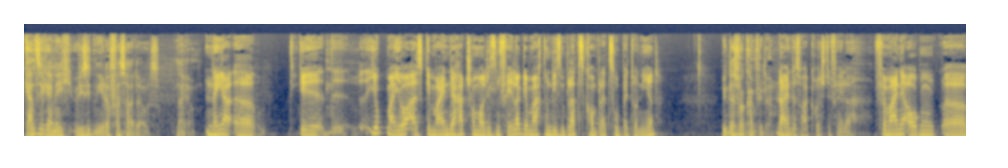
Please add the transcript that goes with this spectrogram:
ganz sicher nicht, wie sieht denn ihre Fassade aus? Naja. Naja, äh, die, die Juckmajor als Gemeinde hat schon mal diesen Fehler gemacht und diesen Platz komplett zu betoniert. Nee, das war kein Fehler. Nein, das war der größte Fehler. Für meine Augen, äh,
